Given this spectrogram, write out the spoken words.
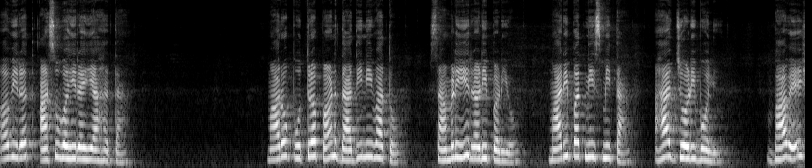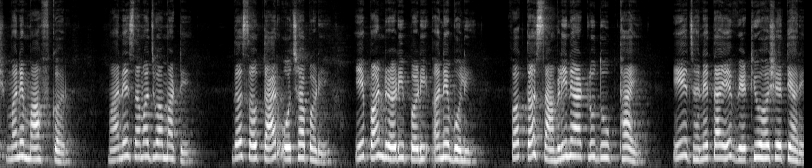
અવિરત આંસુ વહી રહ્યા હતા. મારો પુત્ર પણ દાદીની વાતો સાંભળી રડી પડ્યો. મારી પત્ની સ્મિતા, હાથ જોડી બોલી, ભાવેશ, મને માફ કર. માને સમજવા માટે દસ અવતાર ઓછા પડે. એ પણ રડી પડી અને બોલી, ફક્ત સાંભળીને આટલું દુઃખ થાય. એ જનેતાએ વેઠ્યું હશે ત્યારે.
